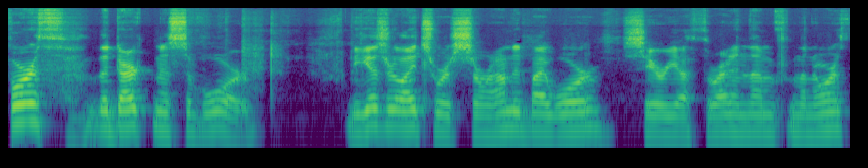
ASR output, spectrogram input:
Fourth, the darkness of war. The Israelites were surrounded by war. Syria threatened them from the north,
